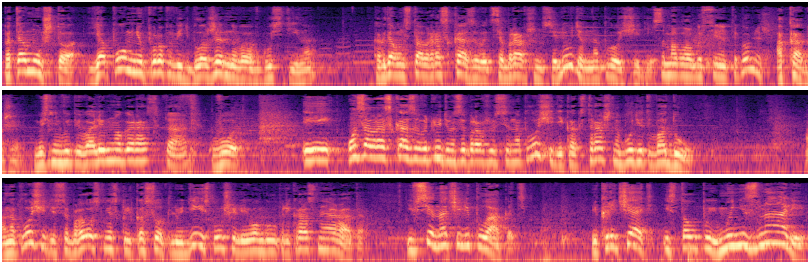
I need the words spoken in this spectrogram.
Потому что я помню проповедь блаженного Августина, когда он стал рассказывать собравшимся людям на площади, Самого Августина ты помнишь? а как же, мы с ним выпивали много раз. Так. Вот. И он стал рассказывать людям, собравшимся на площади, как страшно будет в аду. А на площади собралось несколько сот людей, слушали, и он был прекрасный оратор. И все начали плакать и кричать из толпы, мы не знали,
